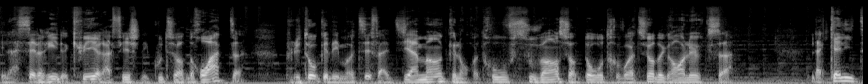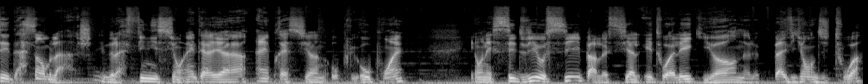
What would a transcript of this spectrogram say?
et la sellerie de cuir affiche des coutures droites plutôt que des motifs à diamants que l'on retrouve souvent sur d'autres voitures de grand luxe. La qualité d'assemblage et de la finition intérieure impressionne au plus haut point et on est séduit aussi par le ciel étoilé qui orne le pavillon du toit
